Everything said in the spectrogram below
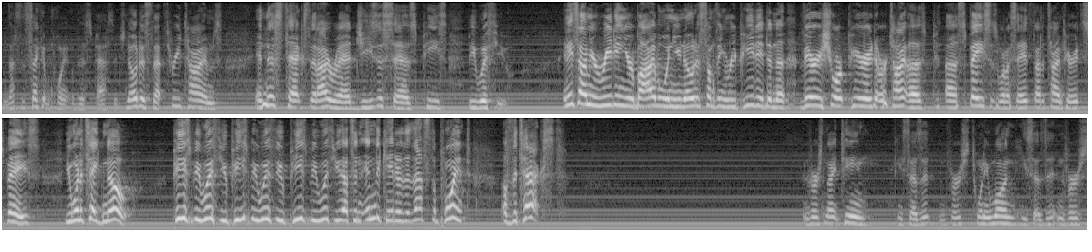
And that's the second point of this passage. Notice that three times in this text that I read, Jesus says, Peace be with you. Anytime you're reading your Bible and you notice something repeated in a very short period or time, uh, uh, space is what I say, it's not a time period, space, you want to take note. Peace be with you, peace be with you, peace be with you. That's an indicator that that's the point of the text. In verse 19, he says it. In verse 21, he says it. In verse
